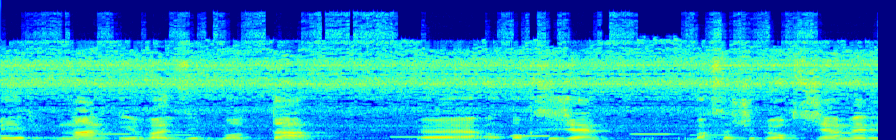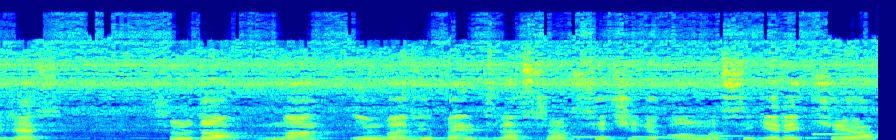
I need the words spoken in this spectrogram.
bir non-invasive modda e, oksijen, basınçlı bir oksijen vereceğiz. Şurada non-invasive ventilasyon seçili olması gerekiyor.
